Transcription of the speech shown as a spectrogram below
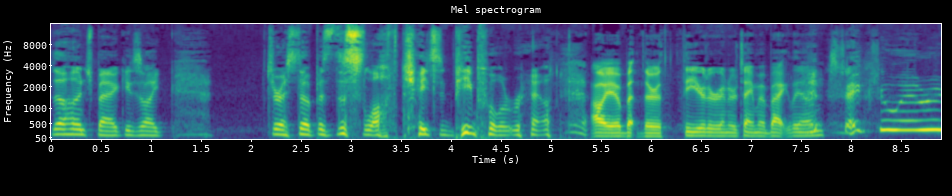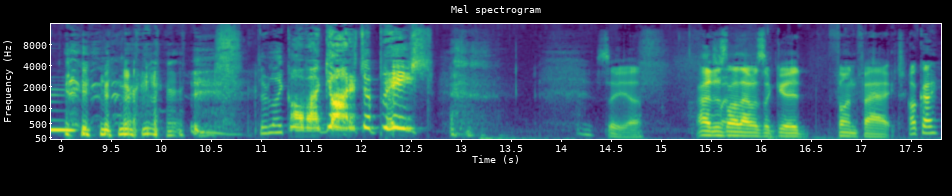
the hunchback is like dressed up as the sloth chasing people around. oh yeah, but their theater entertainment back then. Sanctuary. They're like, oh my god, it's a beast. So yeah, I just thought that was a good fun fact. Okay.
